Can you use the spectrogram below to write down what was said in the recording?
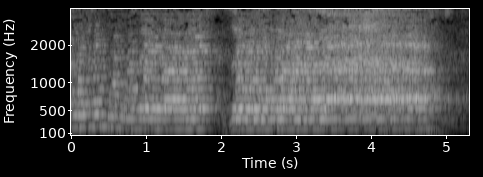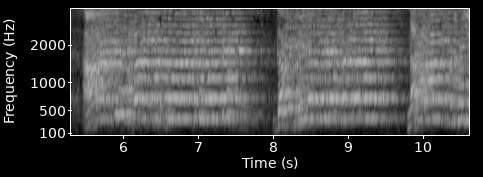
পর্যন্ত পৌঁছাতে পারবে জোরে আর নামাজ যদি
